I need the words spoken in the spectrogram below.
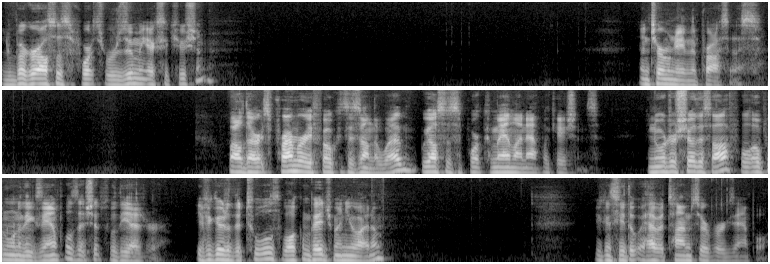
The debugger also supports resuming execution and terminating the process. While Dart's primary focus is on the web, we also support command line applications. In order to show this off, we'll open one of the examples that ships with the editor. If you go to the Tools Welcome Page menu item, you can see that we have a time server example.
